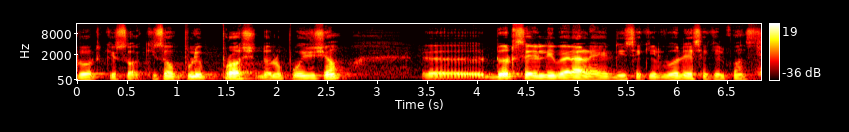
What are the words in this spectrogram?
d'autres qui sont, qui sont plus proches de l'opposition. Euh, D'autres, c'est libéral, hein, ils disent ce qu'ils veulent et ce qu'ils pensent.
